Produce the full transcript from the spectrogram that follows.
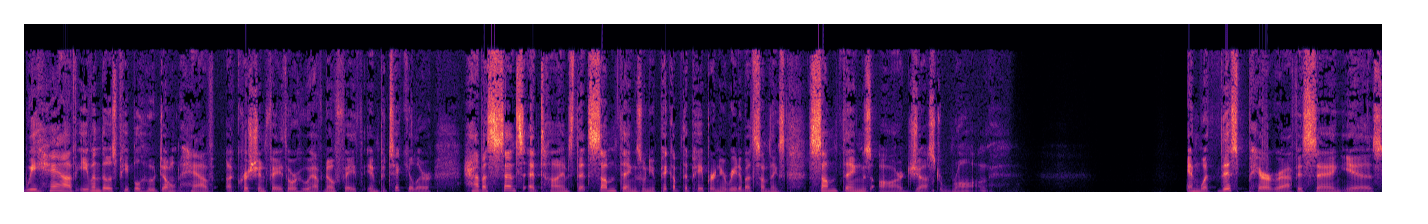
we have, even those people who don't have a Christian faith or who have no faith in particular, have a sense at times that some things, when you pick up the paper and you read about some things, some things are just wrong. And what this paragraph is saying is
